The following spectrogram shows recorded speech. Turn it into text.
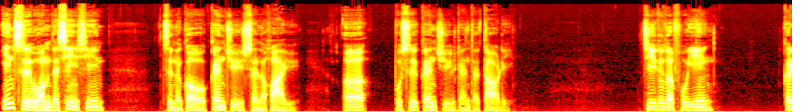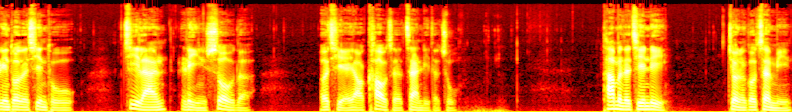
因此，我们的信心。只能够根据神的话语，而不是根据人的道理。基督的福音，哥林多的信徒既然领受了，而且要靠着站立得住，他们的经历就能够证明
